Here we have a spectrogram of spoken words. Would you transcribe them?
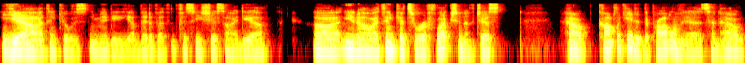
yeah, I think it was maybe a bit of a facetious idea. Uh, you know, I think it's a reflection of just how complicated the problem is and how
